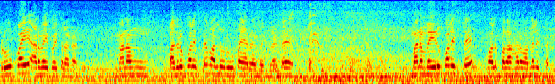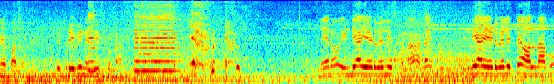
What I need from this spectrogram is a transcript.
రూపాయి అరవై పైసలు అన్నట్టు. మనం పది రూపాయలు ఇస్తే వాళ్ళు రూపాయి అరవై పైసలు. అంటే మనం వెయ్యి రూపాయలు ఇస్తే వాళ్ళు పదహారు వందలు ఇస్తారు నేపాల్లో. ఇప్పుడు ఇవి నేను తీసుకున్నా. నేను ఇండియా ఏడు వేలు తీసుకున్నా. అంటే ఇండియా ఏడు వేలు ఇస్తే వాళ్ళు నాకు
